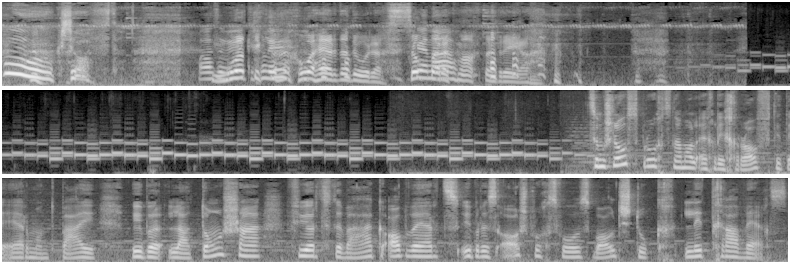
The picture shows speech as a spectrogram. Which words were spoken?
Puh, geschafft. Also Mutig wirklich. eine Kuhherde durch. Super Genau. gemacht, Andrea. Zum Schluss braucht es nochmal ein bisschen Kraft in den Armen und Beinen. Über La Tonchin führt der Weg abwärts über ein anspruchsvolles Waldstück Le Traverse.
